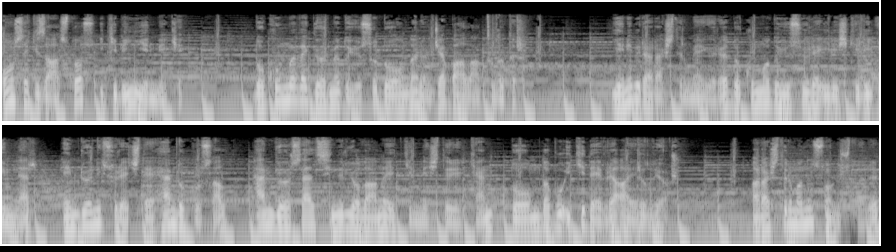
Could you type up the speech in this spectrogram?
18 Ağustos 2022 Dokunma ve görme duyusu doğumdan önce bağlantılıdır. Yeni bir araştırmaya göre dokunma duyusuyla ilişkili imler, embriyonik süreçte hem dokunsal hem görsel sinir yolağını etkinleştirirken doğumda bu iki devre ayrılıyor. Araştırmanın sonuçları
